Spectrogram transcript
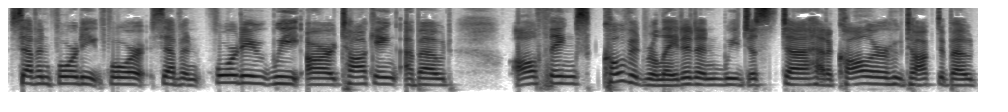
740 4740. We are talking about all things COVID related. And we just uh, had a caller who talked about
